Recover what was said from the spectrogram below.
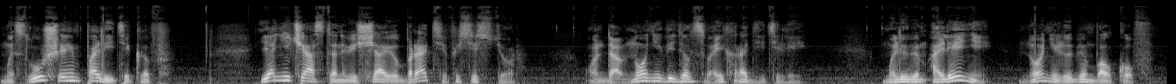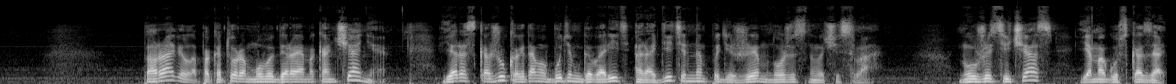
Мы слушаем политиков. Я не часто навещаю братьев и сестер. Он давно не видел своих родителей. Мы любим оленей, но не любим волков. Правила, по которым мы выбираем окончание, я расскажу, когда мы будем говорить о родительном падеже множественного числа. Но уже сейчас я могу сказать,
